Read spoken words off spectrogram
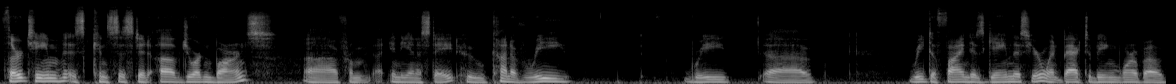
Third team is consisted of Jordan Barnes uh, from Indiana State, who kind of re re uh, redefined his game this year. Went back to being more of a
